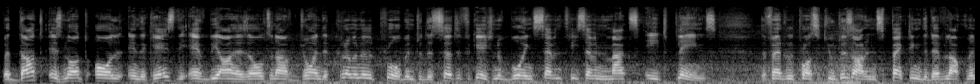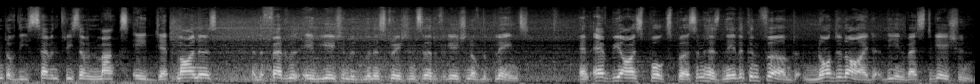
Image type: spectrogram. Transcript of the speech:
But that is not all in the case. The FBI has also now joined the criminal probe into the certification of Boeing 737 MAX 8 planes. The federal prosecutors are inspecting the development of the 737 MAX 8 jetliners and the Federal Aviation Administration certification of the planes. An FBI spokesperson has neither confirmed nor denied the investigation.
